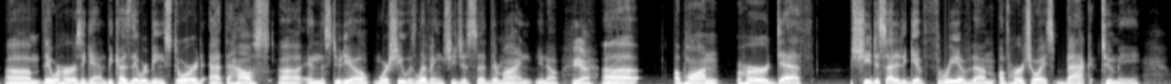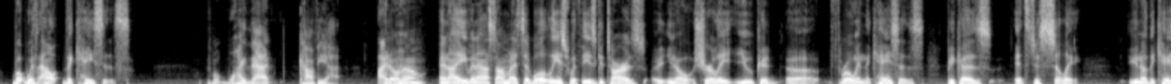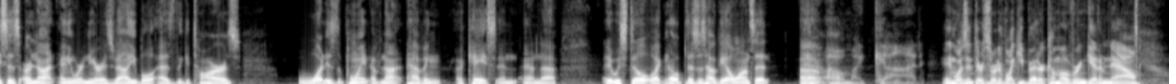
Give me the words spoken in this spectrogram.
um, they were hers again because they were being stored at the house uh, in the studio where she was living. She just said they're mine, you know. Yeah. Uh, upon her death, she decided to give three of them of her choice back to me, but without the cases. But why that caveat? I don't know. And I even asked Ahmet, I said, well, at least with these guitars, uh, you know, surely you could uh, throw in the cases because it's just silly. You know, the cases are not anywhere near as valuable as the guitars. What is the point of not having a case? And, and, uh, it was still like, nope, this is how Gail wants it. Uh, oh my god! And wasn't there sort of like you better come over and get him now?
